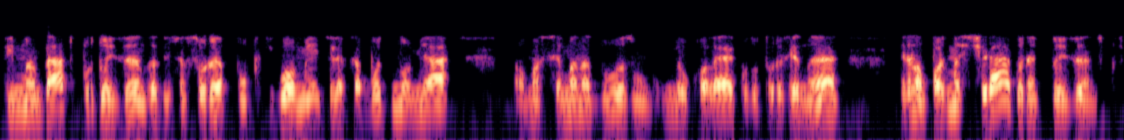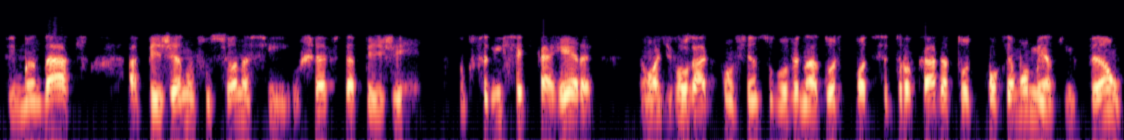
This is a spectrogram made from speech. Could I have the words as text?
tem mandato por dois anos, a Defensoria Pública igualmente, ele acabou de nomear há uma semana, duas, um meu colega, o doutor Renan, ele não pode mais tirar durante dois anos, porque tem mandato. A PGE não funciona assim, o chefe da PGE não precisa nem ser de carreira, é um advogado de confiança do governador que pode ser trocado a todo qualquer momento. Então,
